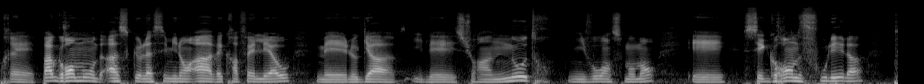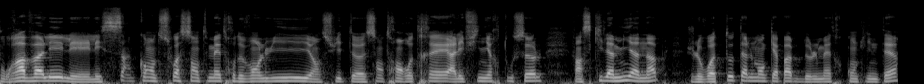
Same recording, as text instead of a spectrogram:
Après, pas grand monde a ce que l'AC Milan a avec Raphaël Leao, mais le gars, il est sur un autre niveau en ce moment. Et ces grandes foulées-là, pour avaler les, 50-60 mètres devant lui, ensuite euh, centre en retrait, aller finir tout seul. Enfin, ce qu'il a mis à Naples, je le vois totalement capable de le mettre contre l'Inter.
